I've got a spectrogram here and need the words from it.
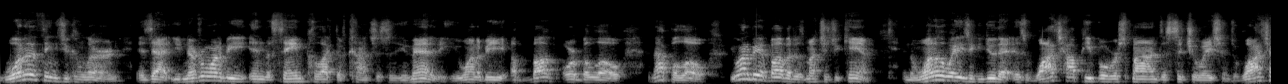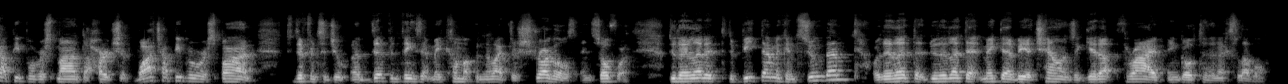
one of the things you can learn is that you never want to be in the same collective consciousness of humanity. You want to be above or below, not below. You want to be above it as much as you can. And the, one of the ways you can do that is watch how people respond to situations. Watch how people respond to hardship. Watch how people respond to different situ- uh, different things that may come up in their life, their struggles and so forth. Do they let it defeat them and consume them, or they let that, do they let that make that be a challenge to get up, thrive, and go to the next level?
